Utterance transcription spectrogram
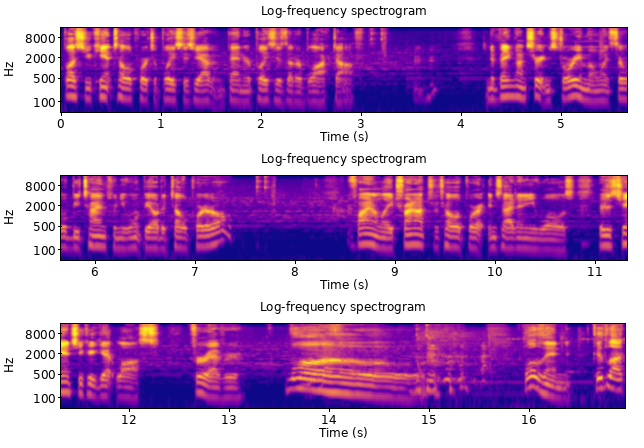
Plus, you can't teleport to places you haven't been or places that are blocked off. Mhm. And depending on certain story moments, there will be times when you won't be able to teleport at all. Finally, try not to teleport inside any walls. There's a chance you could get lost. Forever. Whoa. well then, good luck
